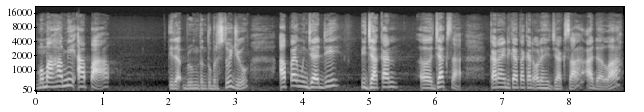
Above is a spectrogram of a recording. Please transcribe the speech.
memahami apa tidak belum tentu bersetuju apa yang menjadi pijakan uh, jaksa. Karena yang dikatakan oleh jaksa adalah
